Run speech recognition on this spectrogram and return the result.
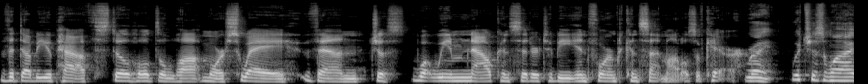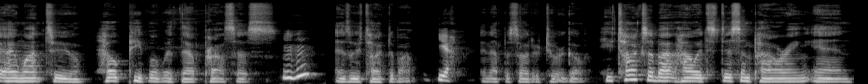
the WPATH still holds a lot more sway than just what we now consider to be informed consent models of care. Right. Which is why I want to help people with that process, mm-hmm. As we've talked about Yeah. an episode or two ago. He talks about how it's disempowering and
